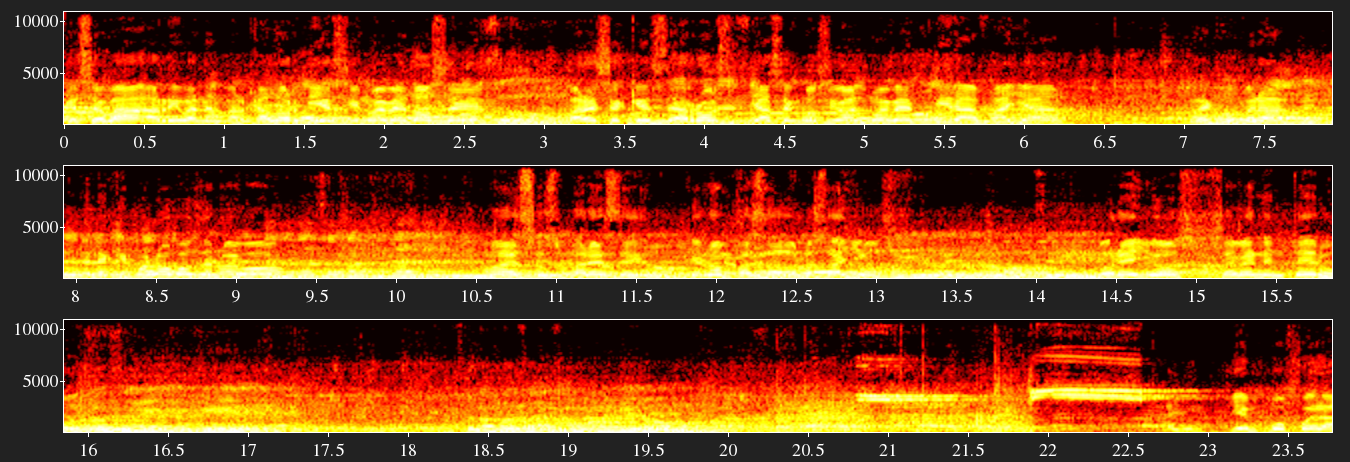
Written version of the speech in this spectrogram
que se va arriba en el marcador 19-12. Parece que este arroz ya se coció el 9, tira, falla. Recupera el equipo Lobos de nuevo. No, esos parecen que no han pasado los años. Por ellos se ven enteros. Número 6, aquí. Se la pasa a su compañero. Hay un tiempo fuera.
